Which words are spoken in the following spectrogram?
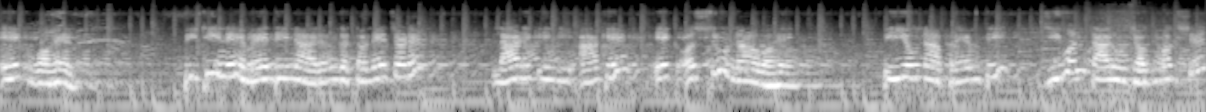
એક વહે પીઠીને મહેંદીના રંગ તને ચડે? લાડકીની આંખે એક અશ્રુ ન વહે. પિયુના પ્રેમથી જીવન તારું ઝગમગશે.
